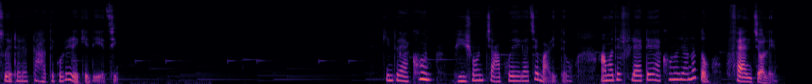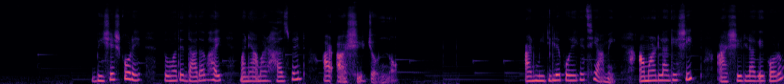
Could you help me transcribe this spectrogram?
সোয়েটার একটা হাতে করে রেখে দিয়েছি। কিন্তু এখন ভীষণ চাপ হয়ে গেছে বাড়িতেও। আমাদের ফ্ল্যাটে এখনও জানো তো ফ্যান চলে। বিশেষ করে তোমাদের দাদা ভাই মানে আমার হাজব্যান্ড আর আরশির জন্য। আর মিডিলে পড়ে গেছি আমি। আমার লাগে শীত, আরশির লাগে গরম,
